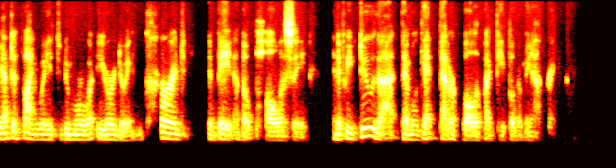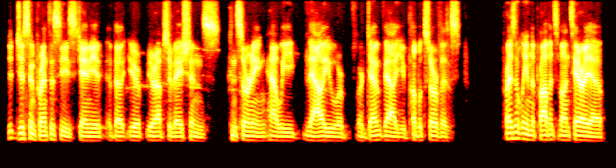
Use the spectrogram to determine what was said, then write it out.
We have to find ways to do more what you're doing, encourage debate about policy. And if we do that, then we'll get better qualified people than we have right now. Just in parentheses, Jaime, about your, your observations concerning how we value or, or don't value public service. Presently in the province of Ontario,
